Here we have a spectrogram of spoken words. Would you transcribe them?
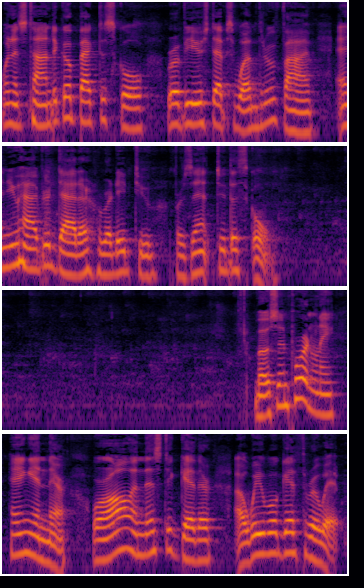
When it's time to go back to school, review steps 1 through 5 and you have your data ready to present to the school. Most importantly, hang in there. We're all in this together. Uh, we will get through it.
